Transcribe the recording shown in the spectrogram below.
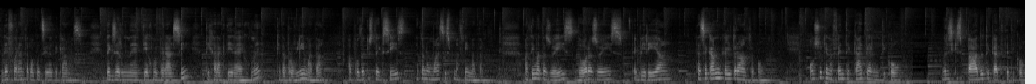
Δεν φοράνε τα παπούτσια τα δικά μας. Δεν ξέρουν τι έχουμε περάσει, τι χαρακτήρα έχουμε και τα προβλήματα από εδώ και στο εξής να το ονομάσεις μαθήματα. Μαθήματα ζωής, δώρα ζωής, εμπειρία, θα σε κάνουν καλύτερο άνθρωπο. Όσο και να φαίνεται κάτι αρνητικό, βρίσκεις πάντοτε κάτι θετικό.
